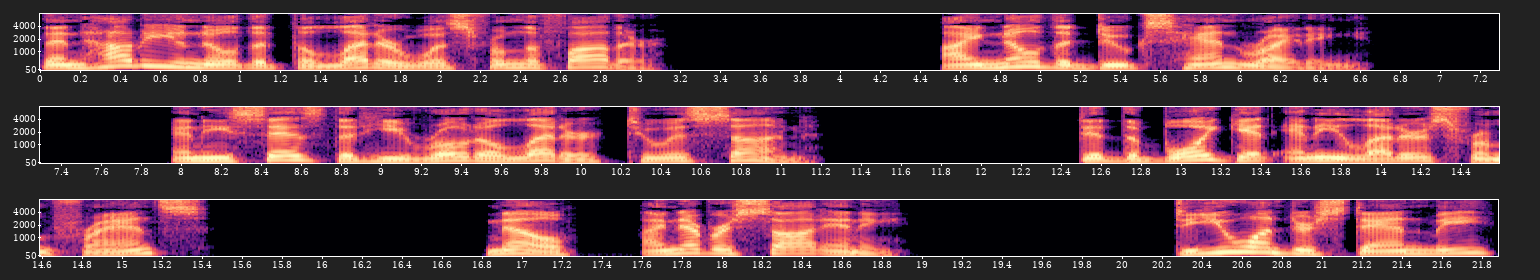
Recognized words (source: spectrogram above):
then how do you know that the letter was from the father? I know the Duke's handwriting. And he says that he wrote a letter to his son. Did the boy get any letters from France? No, I never saw any. Do you understand me,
